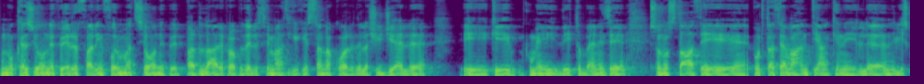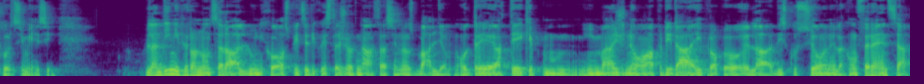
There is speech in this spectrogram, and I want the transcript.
un'occasione per fare informazione, per parlare proprio delle tematiche che stanno a cuore della CGL e che, come hai detto bene te, sono state portate avanti anche nel, negli scorsi mesi. Landini però non sarà l'unico ospite di questa giornata, se non sbaglio. Oltre a te che mm, immagino aprirai proprio la discussione, la conferenza,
